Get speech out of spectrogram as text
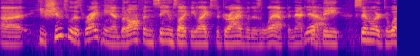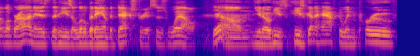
Uh, he shoots with his right hand, but often seems like he likes to drive with his left, and that Yeah. could be similar to what LeBron is. That he's a little bit ambidextrous as well. Yeah. um, you know, he's he's going to have to improve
